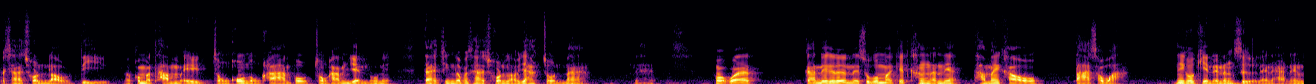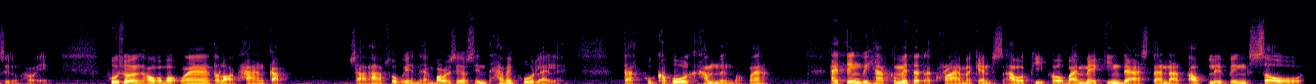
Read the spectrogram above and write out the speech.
ประชาชนเราดี แล้วก็มาทำไอ้สงครามสงครามพวกสงครามเย็นพวกนี้แต่จริงแล้วประชาชนเรายากจนมากนะฮะเขาบอกว่าการได้เดินในซูเปอร์มาร์เก็ตครั้งนั้นเนี่ยทำให้เขาตาสว่าง นี่เขาเขียนในหนังสือเลยนะฮะในหนังสือของเขาเอง ผู้ช่วยของเขาก็บอกว่าตลอดทางกลับสหภาพโซเวียตเนี่ยบอริสเยลต์ซินแทบไม่พูดอะไรเลย แต่เขาพูดคำหนึ่งบอกว่า I think we have committed a crime against our people by making their standard of living so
